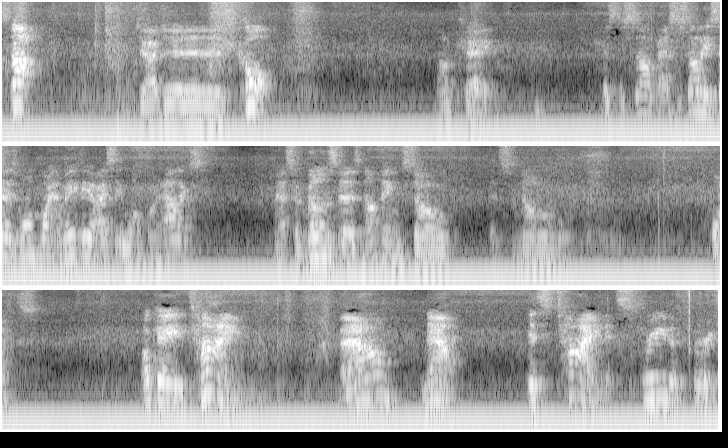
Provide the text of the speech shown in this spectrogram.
Stop. Judges call. Okay. Mr. Sully, Master Sully says one point Amethea, I say one point Alex. Master Millen says nothing, so it's no points. Okay, time. Bow. Now, it's tied. It's three to three.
